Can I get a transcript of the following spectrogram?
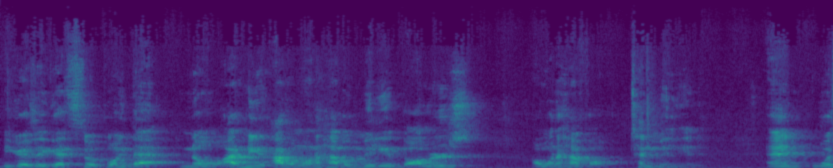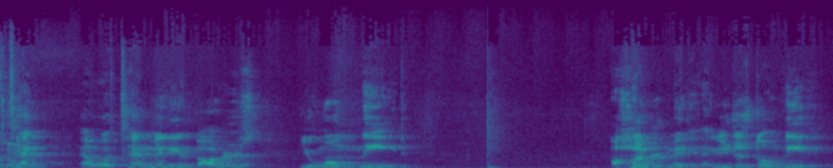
because it gets to a point that no, I don't need. I don't want to have a million dollars. I want to have a ten million, and with too. ten and with ten million dollars, you won't need a hundred million. Like you just don't need it.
